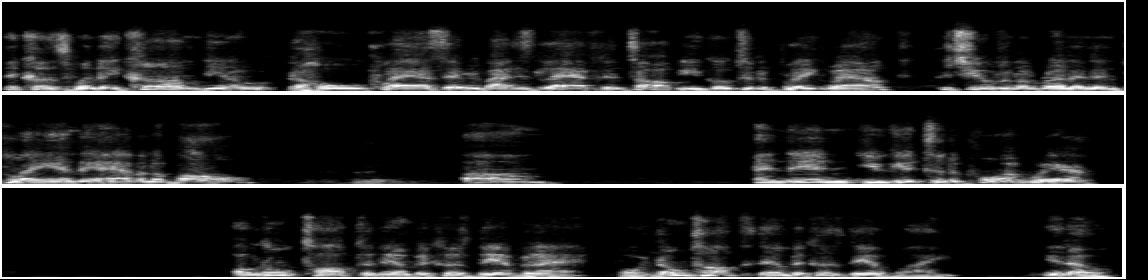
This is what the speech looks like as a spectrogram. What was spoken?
Because when they come, you know, the whole class, everybody's laughing and talking. You go to the playground, the children are running and playing, they're having a ball. Um, and then you get to the point where, oh, don't talk to them because they're black, or don't talk to them because they're white. You know,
